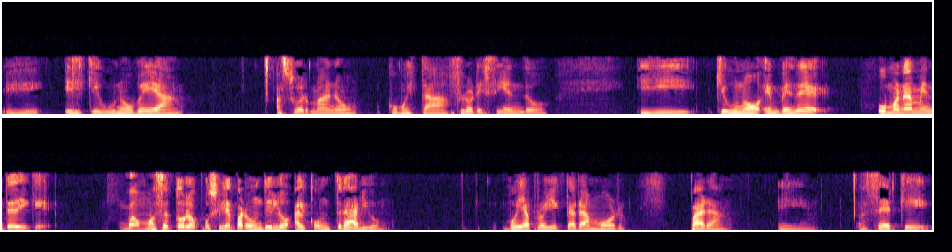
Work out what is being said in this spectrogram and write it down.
Eh, el que uno vea a su hermano cómo está floreciendo y que uno en vez de humanamente de que vamos a hacer todo lo posible para hundirlo, al contrario, voy a proyectar amor para eh, hacer que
